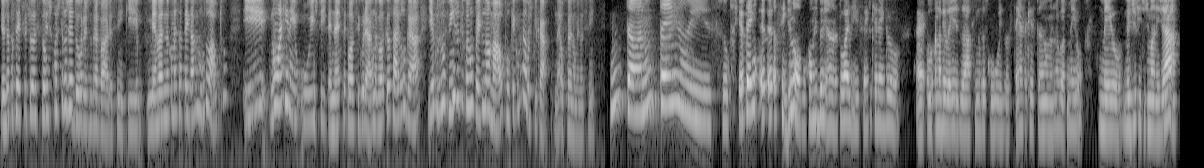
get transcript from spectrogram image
Eu já passei situações constrangedoras no trabalho, assim, que minha vagina começa a pegar muito alto. E não é que nem o esfíncter, né? Você pode segurar um negócio que eu saio do lugar. E eu finjo que foi um peito normal, porque como que eu vou explicar, né? O fenômeno assim. Então, eu não tenho isso. Eu tenho, eu, assim, de novo, como libriana, tô ali sempre querendo é, colocando a beleza acima das coisas. Tem essa questão, é um negócio meio, meio, meio difícil de manejar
